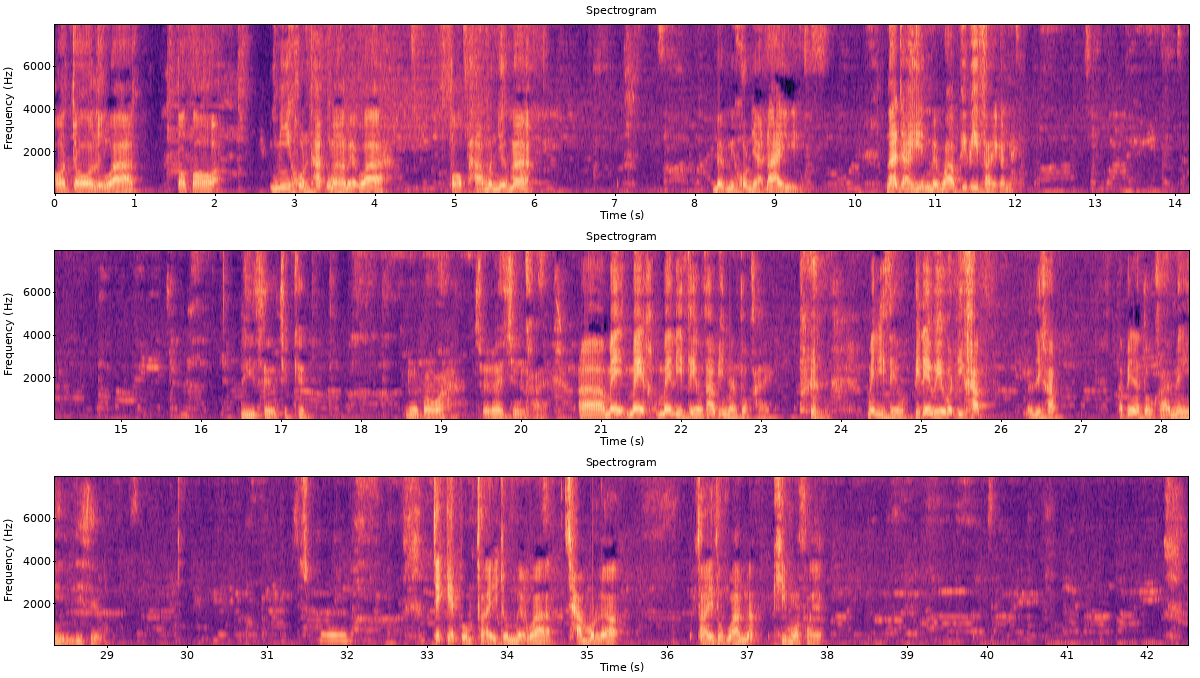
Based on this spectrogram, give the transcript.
อจหรือว่าตอตอมีคนทักมาแบบว่า สอบถามมันเยอะมาก แบบมีคนอยากได้ น่าจะเห็นแบบว่าพี่ๆใส่กันเลยดีเซลแจ็คเก็ตด้วยเปล่าวะจะได้จริงขาย อ่าไม่ไม่ไม่ดีเซลถ้าพี่นาโตะขาย ไม่ดีเซล พี่เดวิลสวัสดีครับสวัสดีครับ ถ้าพี่นาโตะขายไม่ดีเซลแจ็คเก็ตผมใส่จนแบบว่าช้ำหมดแล้ว ใส่ทุกวันอะขี่มอไซค์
